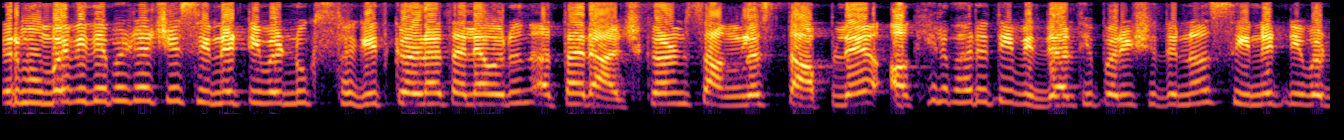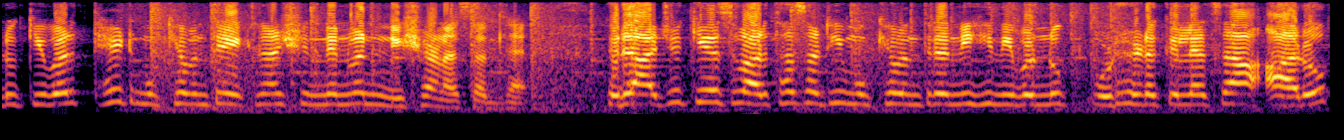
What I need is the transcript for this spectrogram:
तर मुंबई विद्यापीठाची सिनेट निवडणूक स्थगित करण्यात आल्यावरून आता राजकारण चांगलंच तापलंय. अखिल भारतीय विद्यार्थी परिषदेनं सिनेट निवडणुकीवर थेट मुख्यमंत्री एकनाथ शिंदेंवर निशाणा साधलाय. राजकीय स्वार्थासाठी मुख्यमंत्र्यांनी ही निवडणूक पुढे ढकलल्याचा आरोप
